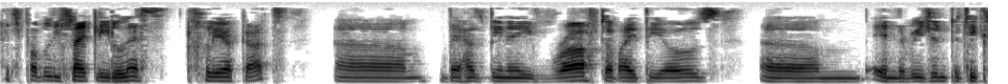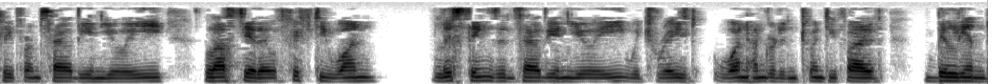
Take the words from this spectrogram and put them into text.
it's probably slightly less clear cut. Um, there has been a raft of IPOs um, in the region, particularly from Saudi and UAE. Last year, there were 51 listings in Saudi and UAE, which raised $125 billion.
